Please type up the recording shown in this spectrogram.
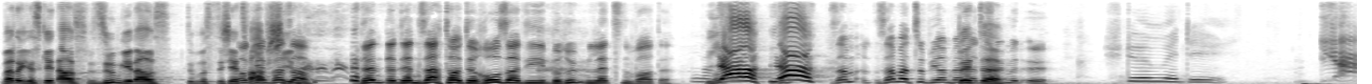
Patrick, es geht aus, Zoom geht aus. Du musst dich jetzt Okay, pass verabschieden. auf. Dann, dann sagt heute Rosa die berühmten letzten Worte. Ja, ja! Sag, sag mal zu Björn Werner Bitte. Tschüss mit Ö. Stimme dich. Ja!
